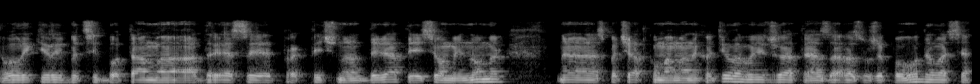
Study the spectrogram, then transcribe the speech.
в Великій Рибиці, бо там адреси практично 9 і 7 номер. Е, Спочатку мама не хотіла виїжджати, а зараз вже погодилася.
